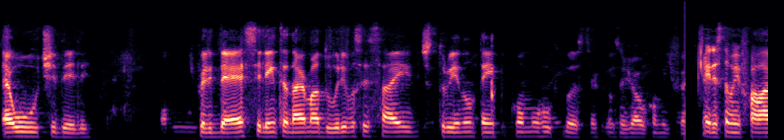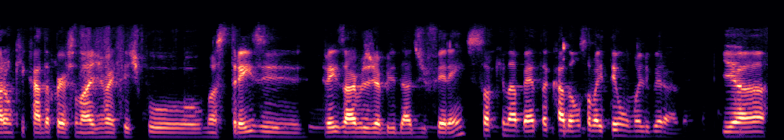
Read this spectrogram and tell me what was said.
É o ult dele. Tipo, ele desce, ele entra na armadura e você sai destruindo um tempo como o Hulkbuster, quando você joga o Homem de Ferro. Eles também falaram que cada personagem vai ter, tipo, umas três, e... três árvores de habilidades diferentes, só que na beta cada um só vai ter uma liberada. E a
